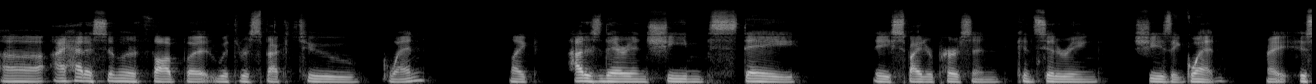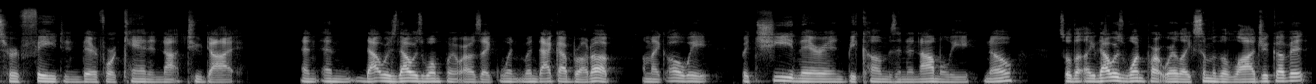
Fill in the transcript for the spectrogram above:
Uh, I had a similar thought, but with respect to Gwen, like how does therein she stay a spider person, considering she's a Gwen, right? Is her fate and therefore canon not to die? And and that was that was one point where I was like, when when that got brought up, I'm like, oh wait, but she therein becomes an anomaly, no? So that like that was one part where like some of the logic of it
